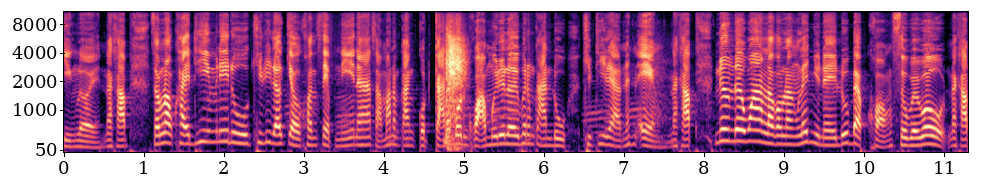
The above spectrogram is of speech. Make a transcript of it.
ริง ๆ เลยนะครับสำหรับใครที่ไม่ได้ดูคลิปที่แล้วเกี่ยวกับคอนเซปต์นี้นะฮะสามารถทำการกดการด้านบนขวามือได้เลยเพื่อทำการดูคลิปที่แล้วนั่นเองนะครับเนื่องด้วยว่าเรากำลังเล่นอยู่ในรูปแบบของ survival นะครับ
